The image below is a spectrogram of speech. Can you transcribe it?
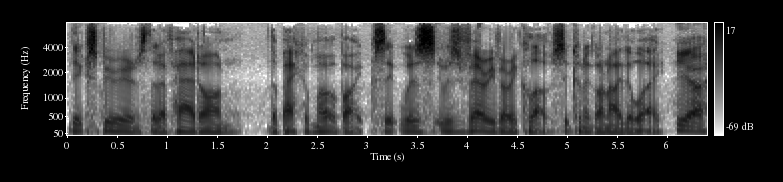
the experience that I've had on the back of motorbikes, it was it was very very close. It could have gone either way. Yeah.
